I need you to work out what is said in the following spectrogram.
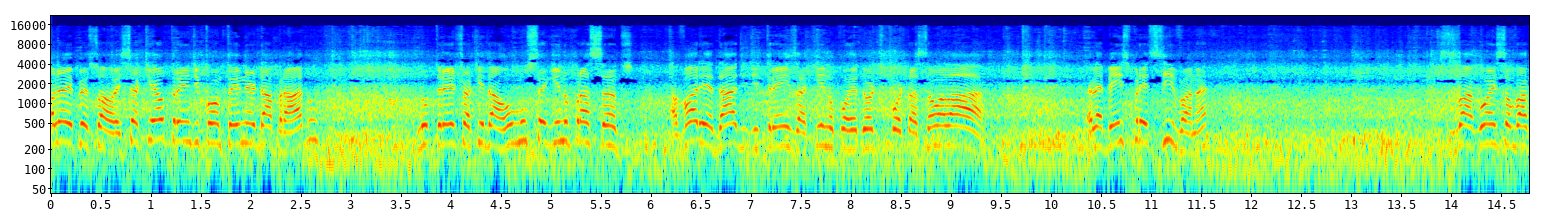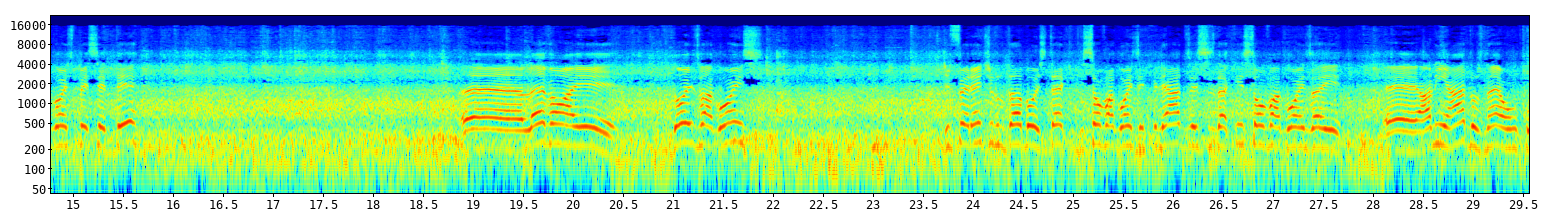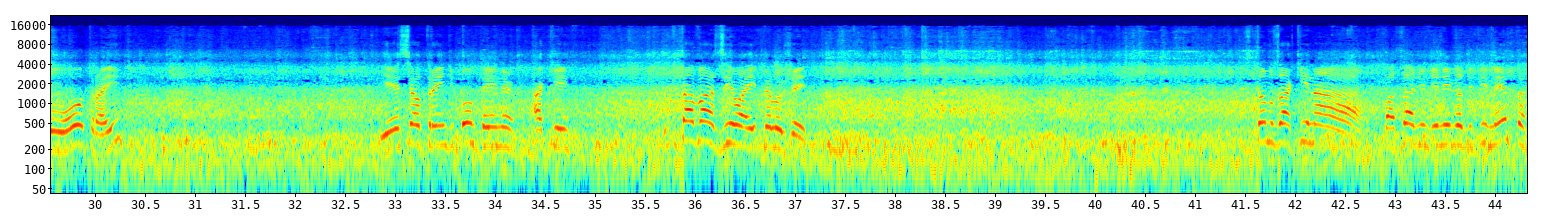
Olha aí pessoal, esse aqui é o trem de container da Brado No trecho aqui da Rumo, seguindo para Santos. A variedade de trens aqui no corredor de exportação Ela, ela é bem expressiva, né? Esses vagões são vagões PCT é, Levam aí dois vagões Diferente do double stack, que são vagões empilhados, esses daqui são vagões aí é, alinhados, né, um com o outro aí. E esse é o trem de container aqui. Tá vazio aí pelo jeito. Estamos aqui na passagem de nível de pimenta.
